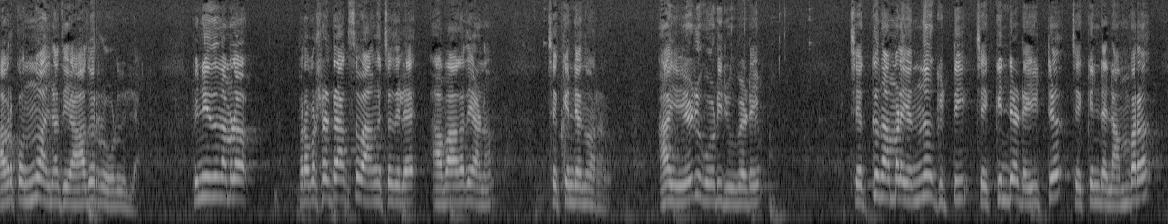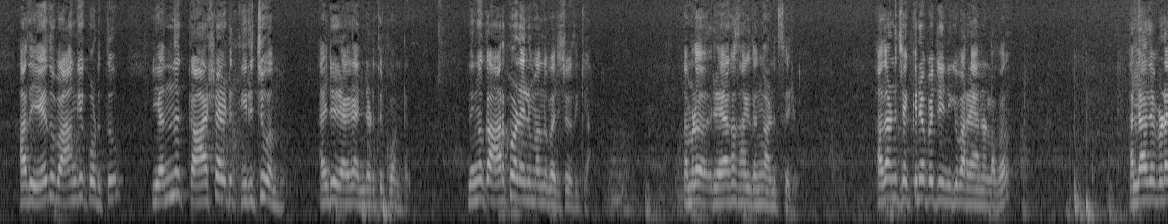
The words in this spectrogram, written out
അവർക്കൊന്നും അതിനകത്ത് യാതൊരു റോളും ഇല്ല. പിന്നെ ഇത് നമ്മൾ പ്രൊഫഷണൽ ടാക്സ് വാങ്ങിച്ചതിലെ അപാകതയാണ് ചെക്കിന്റെ എന്ന് പറയുന്നത്. ആ ഏഴ് കോടി രൂപയുടെയും ചെക്ക് നമ്മൾ എന്ന് കിട്ടി ചെക്കിന്റെ ഡേറ്റ് ചെക്കിന്റെ നമ്പർ അത് ഏത് ബാങ്കിൽ കൊടുത്തു എന്ന് കാഷായിട്ട് തിരിച്ചു വന്നു. അതിന്റെ രേഖ എന്റെ അടുത്ത് ഇപ്പോൾ ഉണ്ട്. നിങ്ങൾക്ക് ആർക്ക് വേണേലും വന്ന് പരിശോധിക്കാം. നമ്മൾ രേഖ സഹിതം കാണിച്ചു തരും. അതാണ് ചെക്കിനെ പറ്റി എനിക്ക് പറയാനുള്ളത്. അല്ലാതെ ഇവിടെ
